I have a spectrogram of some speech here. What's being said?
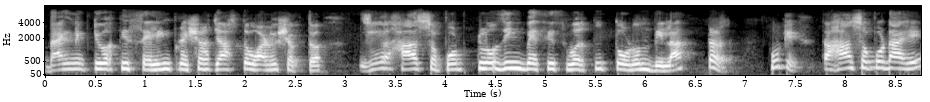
बँक निफ्टीवरती सेलिंग प्रेशर जास्त वाढू शकतं. जर हा सपोर्ट क्लोजिंग बेसिस वरती तोडून दिला तर. ओके तर हा सपोर्ट आहे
